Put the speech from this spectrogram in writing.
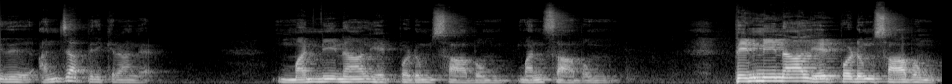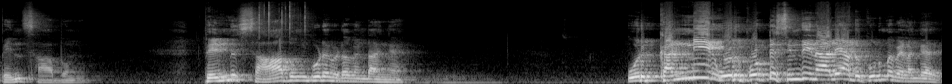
இது அஞ்சா பிரிக்கிறாங்க. மண்ணினால் ஏற்படும் சாபம் மண் சாபம். பெண்ணினால் ஏற்படும் சாபம் பெண் சாபம். பெண்ணு சாபம் கூட விட வேண்டாங்க. ஒரு கண்ணீர் ஒரு பொட்டு சிந்தினாலே அந்த குடும்பம் விளங்காது.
